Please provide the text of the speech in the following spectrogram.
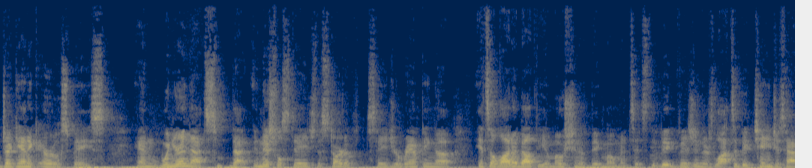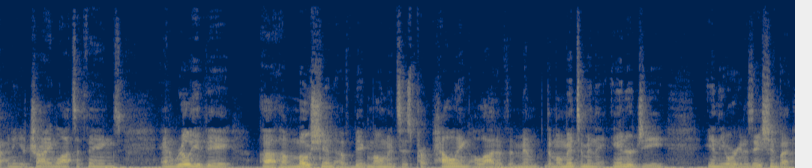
gigantic aerospace. And when you're in that that initial stage, the startup stage, you're ramping up. It's a lot about the emotion of big moments. It's the big vision. There's lots of big changes happening. You're trying lots of things, and really the uh, emotion of big moments is propelling a lot of the mem- the momentum and the energy in the organization. But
